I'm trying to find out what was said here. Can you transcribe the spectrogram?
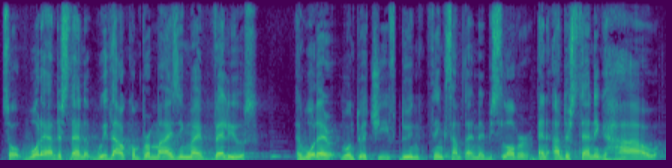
So what i understand without compromising my values and what i want to achieve doing things sometimes maybe slower and understanding how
